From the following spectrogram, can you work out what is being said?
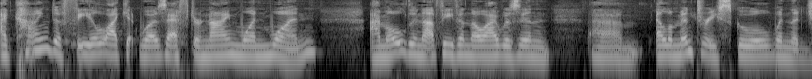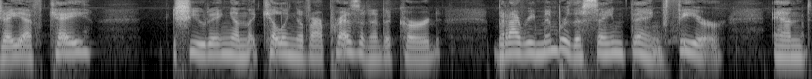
I kind of feel like it was after 911. I'm old enough, even though I was in um, elementary school when the JFK shooting and the killing of our president occurred. But I remember the same thing fear and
